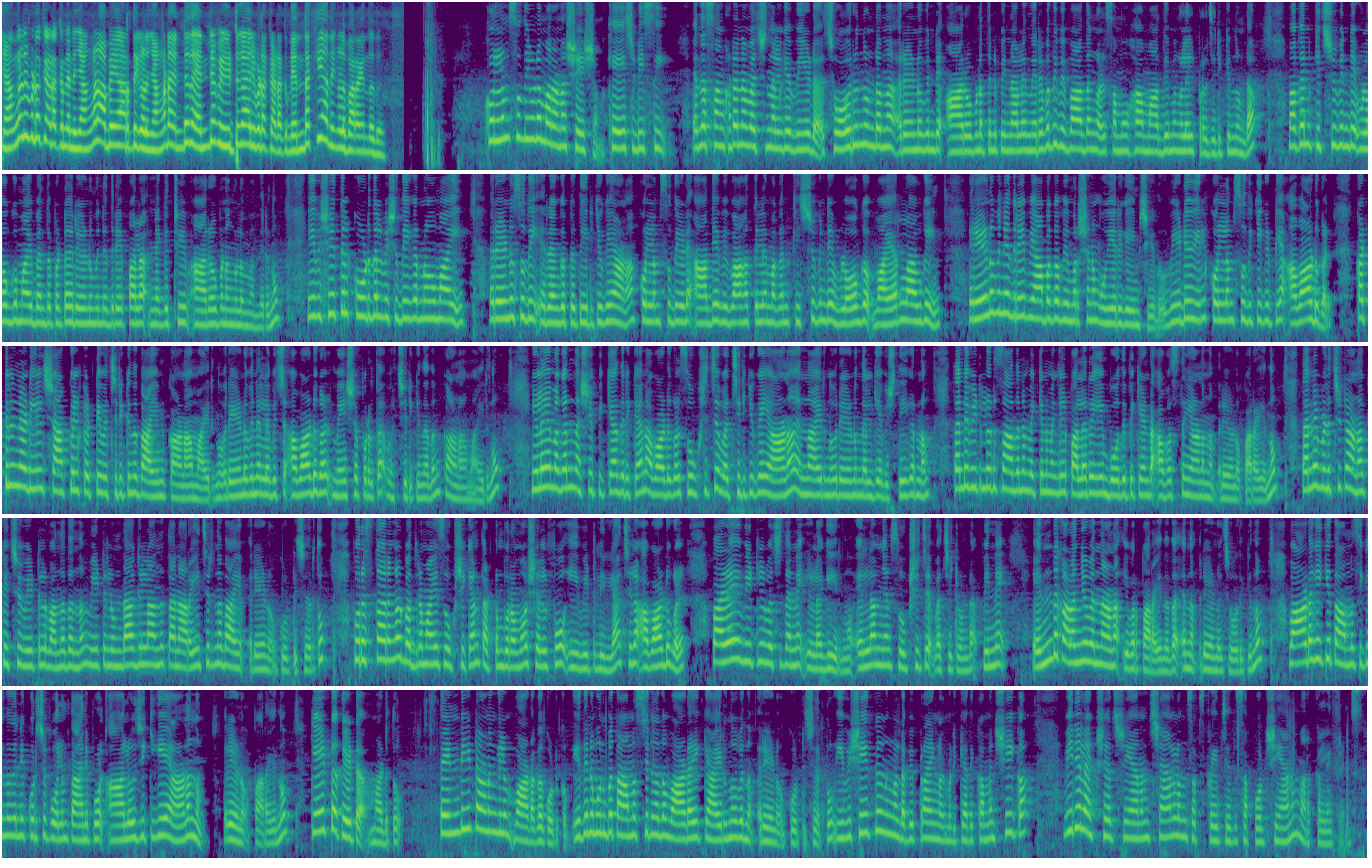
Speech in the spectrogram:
ഞങ്ങളിവിടെ കിടക്കുന്നുണ്ട്. ഞങ്ങൾ അഭയാർത്ഥികൾ ഞങ്ങളുടെ എന്റെ എന്റെ വീട്ടുകാർ ഇവിടെ കിടക്കുന്നത് എന്തൊക്കെയാണ് നിങ്ങൾ പറയുന്നത്? കൊല്ലം സുധിയുടെ മരണശേഷം കെ എച്ച് ഡി സി എന്ന സംഘടന വെച്ച് നൽകിയ വീട് ചോരുന്നുണ്ടെന്ന രേണുവിന്റെ ആരോപണത്തിന് പിന്നാലെ നിരവധി വിവാദങ്ങൾ സമൂഹ മാധ്യമങ്ങളിൽ പ്രചരിക്കുന്നുണ്ട്. മകൻ കിച്ചുവിന്റെ വ്ളോഗുമായി ബന്ധപ്പെട്ട് രേണുവിനെതിരെ പല നെഗറ്റീവ് ആരോപണങ്ങളും വന്നിരുന്നു. ഈ വിഷയത്തിൽ കൂടുതൽ വിശദീകരണവുമായി രേണു സുധി രംഗത്തെത്തിയിരിക്കുകയാണ്. കൊല്ലം സുതിയുടെ ആദ്യ വിവാഹത്തിലെ മകൻ കിച്ചുവിന്റെ വ്ളോഗ് വൈറലാവുകയും രേണുവിനെതിരെ വ്യാപക വിമർശനം ഉയരുകയും ചെയ്തു. വീഡിയോയിൽ കൊല്ലം സുതിക്ക് കിട്ടിയ അവാർഡുകൾ കട്ടിലിനടിയിൽ ഷാക്കിൽ കെട്ടിവെച്ചിരിക്കുന്നതായും കാണാമായിരുന്നു. രേണുവിന് ലഭിച്ച അവാർഡുകൾ മേശപ്പുറത്ത് വച്ചിരിക്കുന്നതും കാണാമായിരുന്നു. ഇളയ മകൻ നശിപ്പിക്കാതിരിക്കാൻ അവാർഡുകൾ സൂക്ഷിച്ച് വച്ചിരിക്കുകയാണ് എന്നായിരുന്നു രേണു നൽകിയ വിശദീകരണം. തന്റെ വീട്ടിലൊരു സാധനം വെക്കണമെങ്കിൽ പലരെയും ബോധിപ്പിക്കേണ്ട അവസ്ഥയാണെന്നും രേണു പറയുന്നു. തന്നെ വിളിച്ചിട്ടാണ് കിച്ചു വീട്ടിൽ വന്നതെന്നും വീട്ടിലുണ്ടാകില്ല എന്ന് താൻ അറിയിച്ചിരുന്നതായും രേണു കൂട്ടിച്ചേർത്തു. പുരസ്കാരങ്ങൾ ഭദ്രമായി സൂക്ഷിക്കാൻ തട്ടുംപുറമോ ഷെൽഫോ ഈ വീട്ടിലില്ല. ചില അവാർഡുകൾ പഴയ വീട്ടിൽ വെച്ച് തന്നെ ഇളകിയിരുന്നു. എല്ലാം ഞാൻ സൂക്ഷിച്ച് വച്ചിട്ടുണ്ട്. പിന്നെ എന്ത് കളഞ്ഞുവെന്നാണ് ഇവർ പറയുന്നത് എന്നും രേണു ചോദിക്കുന്നു. വാടകയ്ക്ക് താമസിക്കുന്നതിനെക്കുറിച്ച് പോലും താനിപ്പോൾ ആലോചിക്കുകയാണെന്നും രേണു പറയുന്നു. കേട്ട് കേട്ട് മടുത്തു. തെണ്ടിയിട്ടാണെങ്കിലും വാടക കൊടുക്കും. ഇതിനു മുൻപ് താമസിച്ചിരുന്നതും വാടകയ്ക്കായിരുന്നുവെന്നും രേണു കൂട്ടിച്ചേർത്തു. ഈ വിഷയത്തിൽ നിങ്ങളുടെ അഭിപ്രായങ്ങൾ മടിക്കാതെ കമന്റ് ചെയ്യുക. വീഡിയോ ലൈക്ക് ഷെയർ ചെയ്യാനും ചാനൽ ഒന്ന് സബ്സ്ക്രൈബ് ചെയ്ത് സപ്പോർട്ട് ചെയ്യാനും മറക്കല്ലേ ഫ്രണ്ട്സ്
